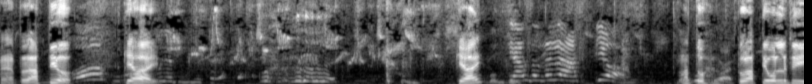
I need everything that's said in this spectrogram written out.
হ্যাঁ তোর আত্মীয়? কে হয়? কে হয়? বন্ধু। না তো তোর আত্মীয় বললে তুই।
